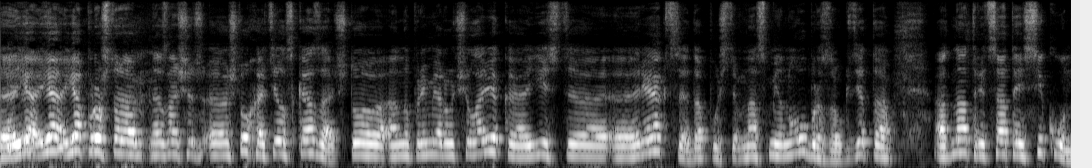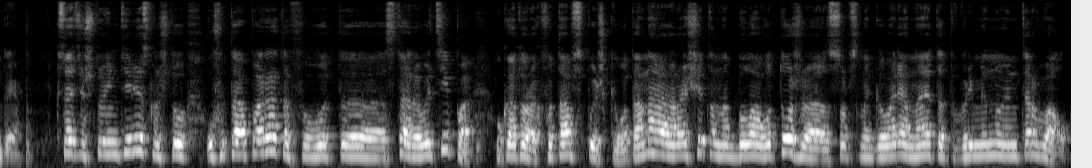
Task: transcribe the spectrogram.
я, я, я просто, значит, что хотел сказать, что, например, у человека есть реакция, допустим, на смену образов где-то 1 тридцатая секунды. Кстати, что интересно, что у фотоаппаратов вот э, старого типа, у которых фотовспышка, вот она рассчитана была вот тоже, собственно говоря, на этот временной интервал.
